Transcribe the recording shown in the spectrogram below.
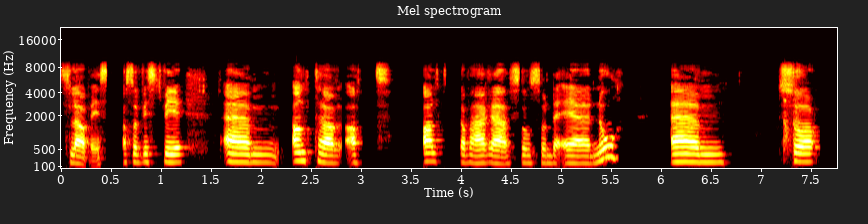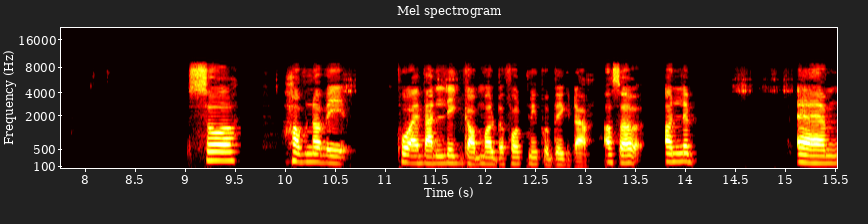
slavisk. Altså hvis vi um, antar at alt skal være sånn som det er nå, um, så, så havner vi på en veldig gammel befolkning på bygda. Altså alle um,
